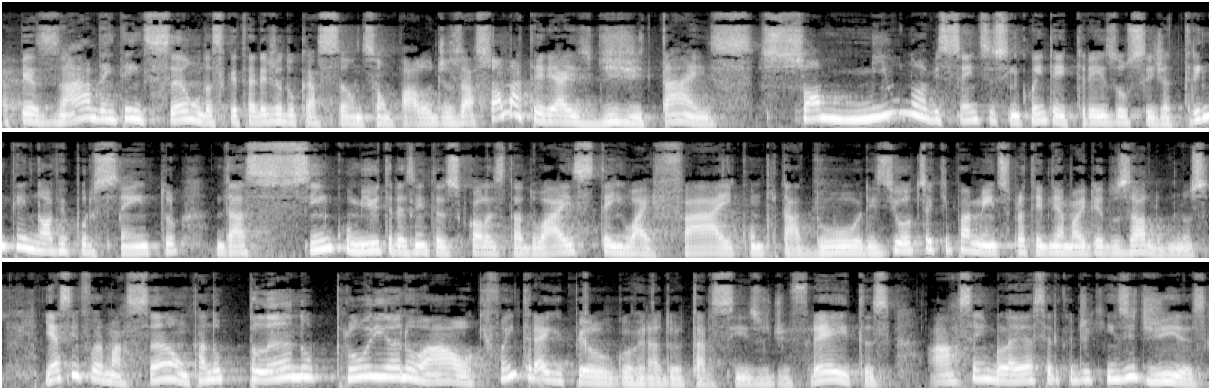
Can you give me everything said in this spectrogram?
Apesar da intenção da Secretaria de Educação de São Paulo de usar só materiais digitais, só 1.953, ou seja, 39% das 5.300 escolas estaduais têm Wi-Fi, computadores e outros equipamentos para atender a maioria dos alunos. E essa informação está no plano plurianual que foi entregue pelo governador Tarcísio de Freitas à Assembleia há cerca de 15 dias.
